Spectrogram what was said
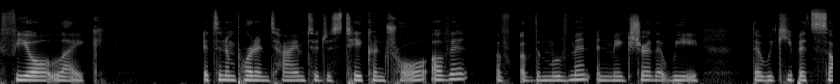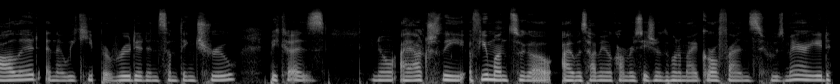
feel like it's an important time to just take control of it of, of the movement and make sure that we that we keep it solid and that we keep it rooted in something true because you know, I actually, a few months ago, I was having a conversation with one of my girlfriends who's married,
